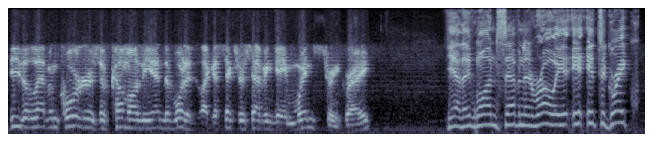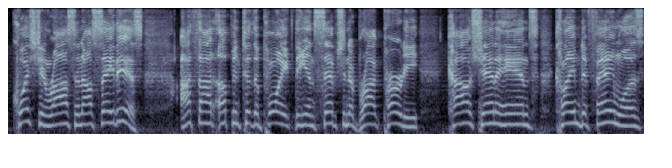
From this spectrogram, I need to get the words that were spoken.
these 11 quarters have come on the end of what is like a six or seven game win streak, right? Yeah, they've won seven in a row. It, it, it's a great question, Ross, and I'll say this. I thought up until the point, the inception of Brock Purdy, Kyle Shanahan's claim to fame was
